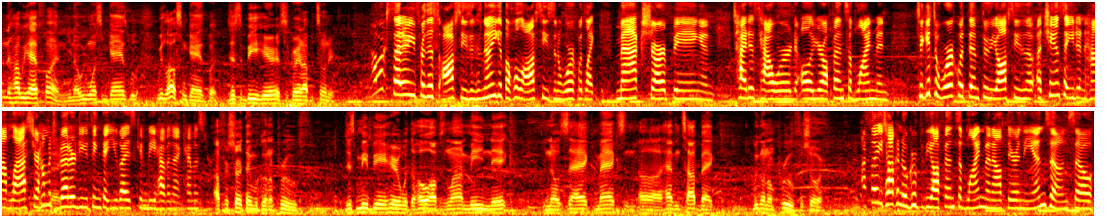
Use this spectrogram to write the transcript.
you know, how we had fun. You know, we won some games, we, we lost some games, but just to be here, it's a great opportunity. How excited are you for this offseason? Because now you get the whole offseason to work with like Max Scharping and Tytus Howard, all your offensive linemen. To get to work with them through the offseason, a chance that you didn't have last year. How much better do you think that you guys can be having that chemistry? I for sure think we're going to improve just me being here with the whole office line, me, Nick, you know, Zach, Max, and uh, having top back, we're going to improve for sure. I saw you talking to a group of the offensive linemen out there in the end zone. So,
